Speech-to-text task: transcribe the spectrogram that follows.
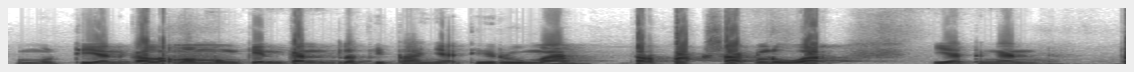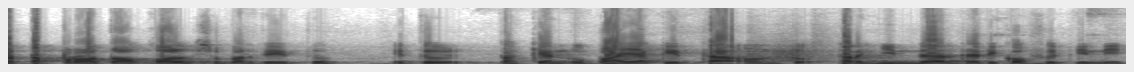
Kemudian kalau memungkinkan lebih banyak di rumah, terpaksa keluar ya dengan tetap protokol seperti itu. Itu bagian upaya kita untuk terhindar dari Covid ini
